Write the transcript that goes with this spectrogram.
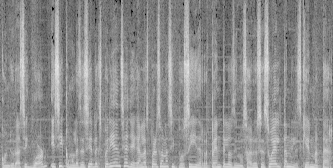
con Jurassic World. Y sí, como les decía, la experiencia, llegan las personas y pues sí, de repente los dinosaurios se sueltan y les quieren matar.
